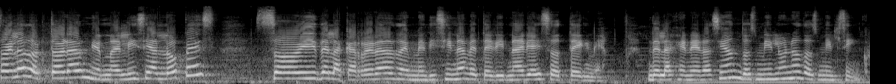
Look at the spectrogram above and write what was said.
Soy la doctora Mirna Alicia López, soy de la carrera de Medicina Veterinaria y Zootecnia, de la generación 2001-2005.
